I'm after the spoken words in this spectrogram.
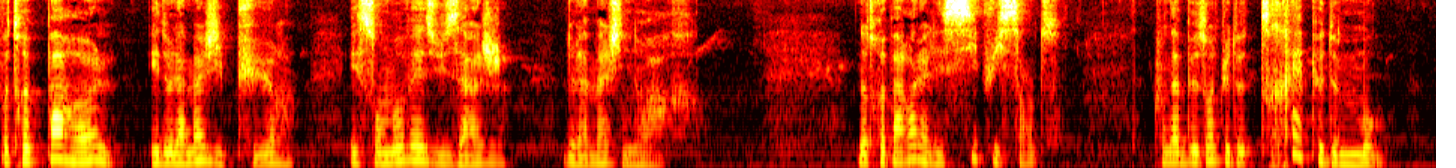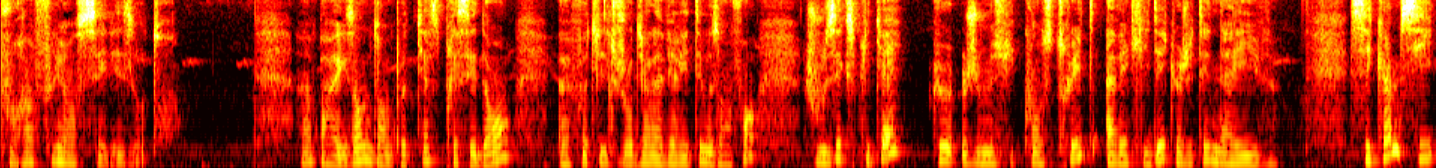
Votre parole est de la magie pure et son mauvais usage de la magie noire. Notre parole, elle est si puissante qu'on n'a besoin que de très peu de mots pour influencer les autres. Hein, par exemple, dans le podcast précédent, euh, Faut-il toujours dire la vérité aux enfants Je vous expliquais que je me suis construite avec l'idée que j'étais naïve. C'est comme si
